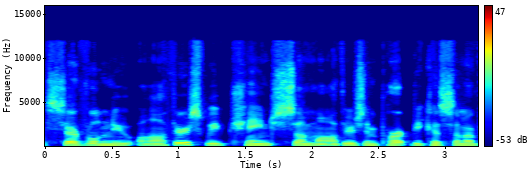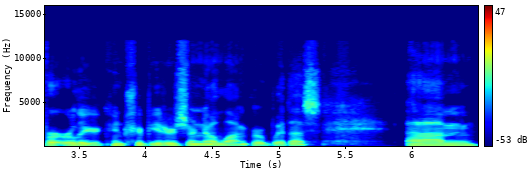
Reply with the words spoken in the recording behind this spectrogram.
several new authors. We've changed some authors in part because some of our earlier contributors are no longer with us. Um,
